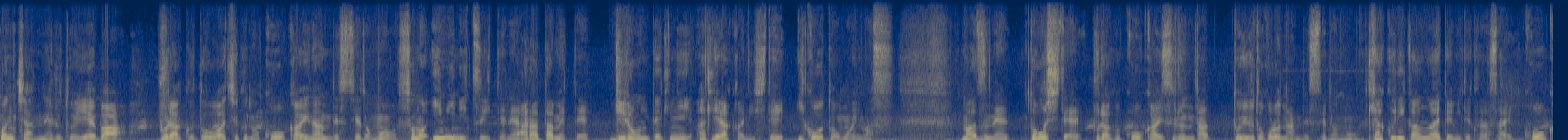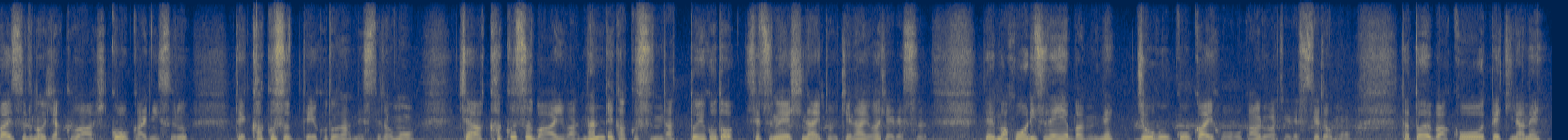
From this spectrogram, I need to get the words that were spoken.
本チャンネルといえば部落童話地区の公開なんですけどもその意味についてね改めて理論的に明らかにしていこうと思います。まずねどうして部落公開するんだというところなんですけども逆に考えてみてください。公開するの逆は非公開にする。で隠すっていうことなんですけどもじゃあ隠す場合は何で隠すんだということを説明しないといけないわけです。でまあ法律で言えばね情報公開法があるわけですけども例えば公的なね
